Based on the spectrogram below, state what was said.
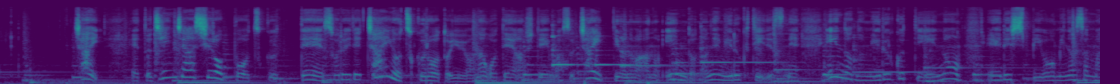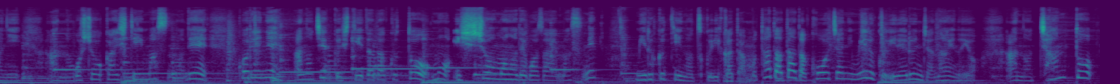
チャイ、えっと、ジンジャーシロップを作ってそれでチャイを作ろうというようなご提案をしています。チャイっていうのはあのインドのねミルクティーですね。インドのミルクティーの、えー、レシピを皆様にあのご紹介していますのでこれねあのチェックしていただくともう一生ものでございますね。ミルクティーの作り方もただただ紅茶にミルク入れるんじゃないのよ。あのちゃんと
